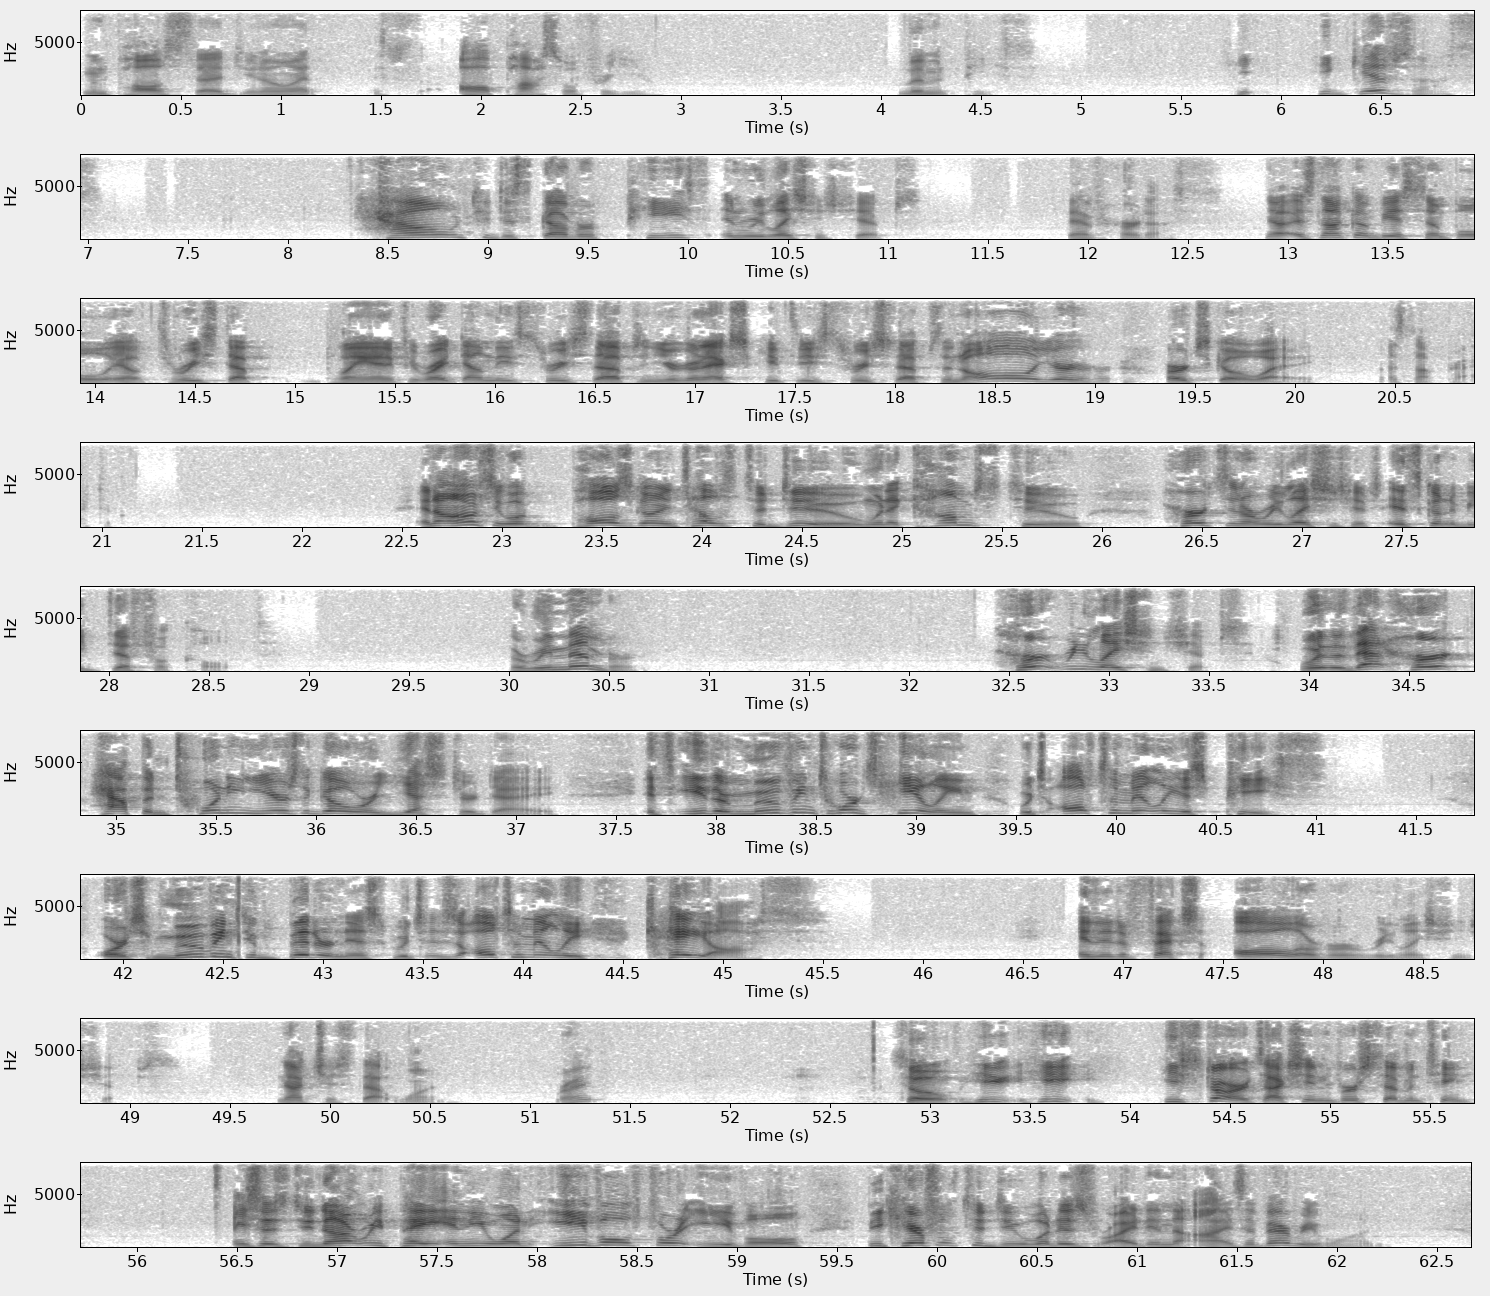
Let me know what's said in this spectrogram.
when Paul said, You know what? It's all possible for you. Live in peace. He, he gives us how to discover peace in relationships that have hurt us. Now, it's not going to be a simple you know, three step plan. If you write down these three steps and you're going to execute these three steps, and all your hurts go away. That's not practical. And honestly, what Paul's going to tell us to do when it comes to hurts in our relationships, it's going to be difficult. But remember, hurt relationships, whether that hurt happened 20 years ago or yesterday, it's either moving towards healing, which ultimately is peace, or it's moving to bitterness, which is ultimately chaos. And it affects all of our relationships, not just that one, right? So he, he, he starts actually in verse 17. He says, Do not repay anyone evil for evil. Be careful to do what is right in the eyes of everyone.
